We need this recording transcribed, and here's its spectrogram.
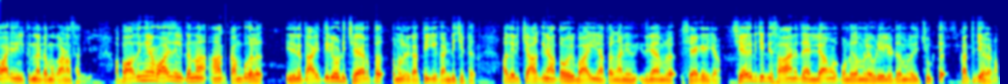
വാടി നിൽക്കുന്നതായിട്ട് നമുക്ക് കാണാൻ സാധിക്കും. അപ്പോൾ അതിങ്ങനെ വാടി നിൽക്കുന്ന ആ കമ്പുകൾ ഇതിനെ തായ്ത്തിരിയോട് ചേർത്ത് നമ്മളൊരു കത്തിക്ക് കണ്ടിച്ചിട്ട് അതൊരു ചാക്കിനകത്തോ ഒരു ബാഗിനകത്തോ അങ്ങനെ ഇതിനെ നമ്മൾ ശേഖരിക്കണം. ശേഖരിച്ചിട്ട് ഈ സാധനത്തിന് എല്ലാം കൂടെ കൊണ്ട് നമ്മൾ എവിടെയെങ്കിലും ഇട്ട് നമ്മൾ ഇത് ചുട്ട് കത്തിച്ച് കളയണം.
